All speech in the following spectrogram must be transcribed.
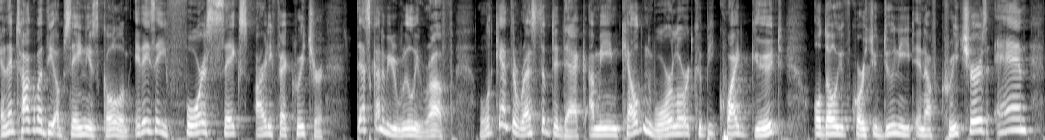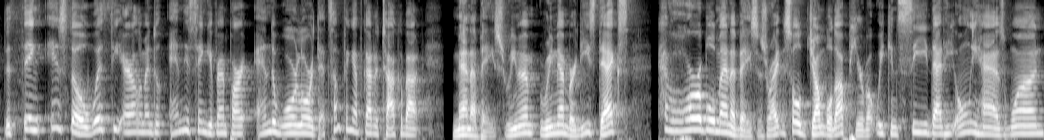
And then talk about the Obsianus Golem. It is a 4-6 artifact creature. That's going to be really rough. Look at the rest of the deck. I mean, Keldon Warlord could be quite good although of course you do need enough creatures. And the thing is though, with the Air Elemental and the Sengir Vampire and the Warlord, that's something I've got to talk about mana base. Remember, remember these decks have horrible mana bases, right? It's all jumbled up here, but we can see that he only has one,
